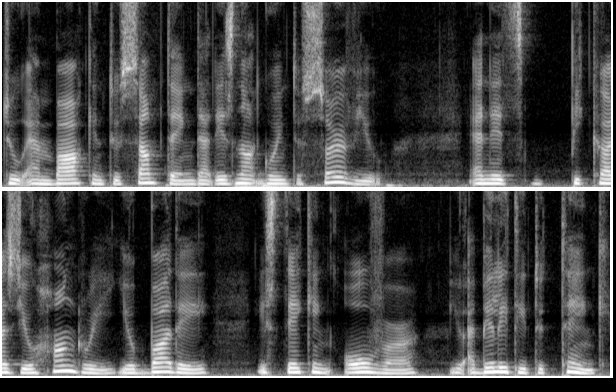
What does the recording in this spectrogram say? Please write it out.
to embark into something that is not going to serve you. And it's because you're hungry, your body is taking over your ability to think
